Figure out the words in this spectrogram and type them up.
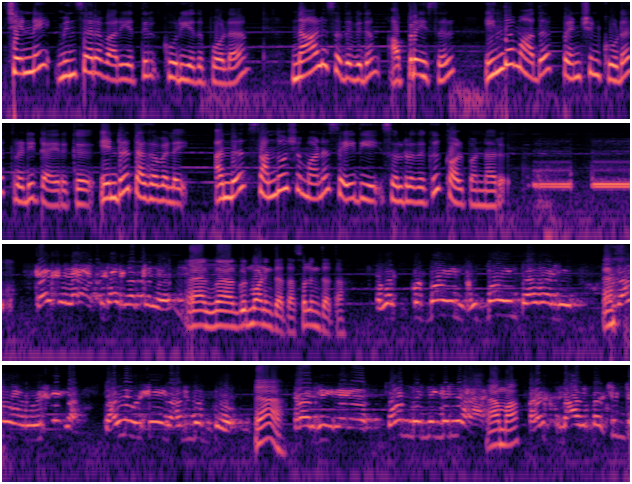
சென்னை மின்சார வாரியத்தில் கூறியது போல நாலு சதவீதம் அப்ரைசல் இந்த மாத பென்ஷன் கூட கிரெடிட் ஆயிருக்கு என்ற தகவலை அந்த சந்தோஷமான செய்தியை சொல்றதுக்கு கால் பண்ணாரு. குட் மார்னிங் தாத்தா. சொல்லுங்க தாத்தா. Good morning good morning Diwali அதாவது ஒரு விஷயம் நல்ல விஷயம் நடந்துட்டு ஆ. போன் பண்ணீங்கல்ல ஆமாம் அதுக்கு நாலு பர்சன்ட்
